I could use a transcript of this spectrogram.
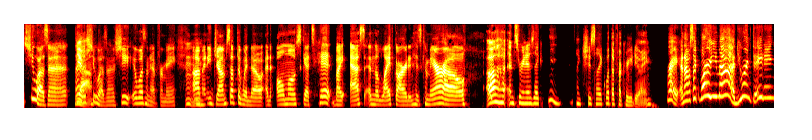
she wasn't Uh, Yeah. she wasn't she it wasn't it for me Mm-mm. um and he jumps up the window and almost gets hit by s and the lifeguard and his camaro Uh, and Serena's like, hmm. like she's like, what the fuck are you doing? Right. And I was like, why are you mad? You weren't dating.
